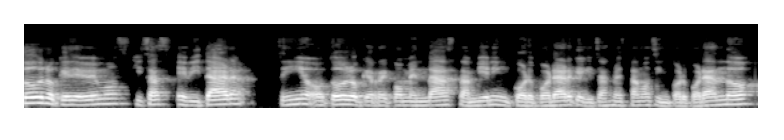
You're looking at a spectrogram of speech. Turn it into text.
todo lo que debemos quizás evitar, ¿sí? O todo lo que recomendás también incorporar, que quizás no estamos incorporando,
